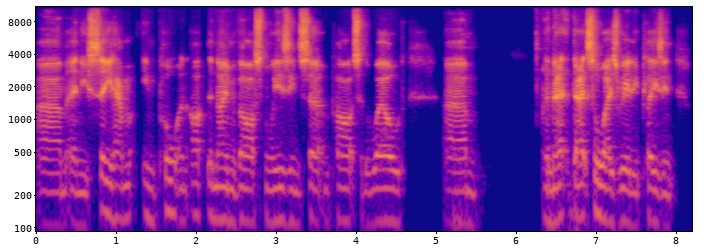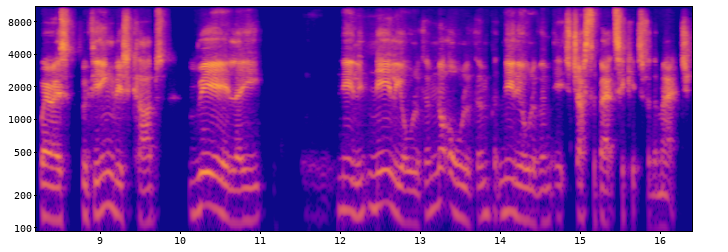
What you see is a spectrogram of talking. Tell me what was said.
Um, and you see how important the name of Arsenal is in certain parts of the world. Um, and that that's always really pleasing. Whereas with the English clubs, really, nearly nearly all of them, not all of them, but nearly all of them, it's just about tickets for the match.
